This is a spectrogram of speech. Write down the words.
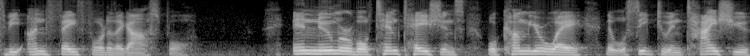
to be unfaithful to the gospel. Innumerable temptations will come your way that will seek to entice you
